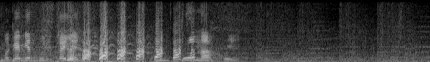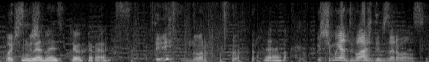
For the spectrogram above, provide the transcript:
Магомед будет стоять. О, нахуй. Очень смешно. Угадай с трех раз. Ты? Норф. Да. Почему я дважды взорвался?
